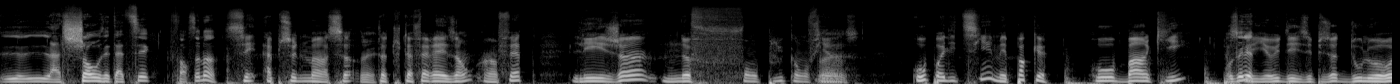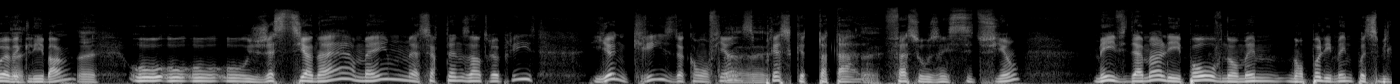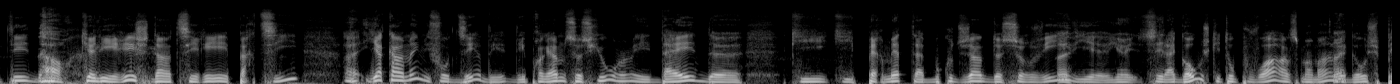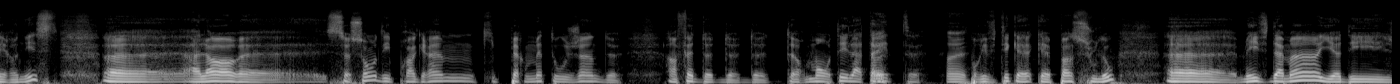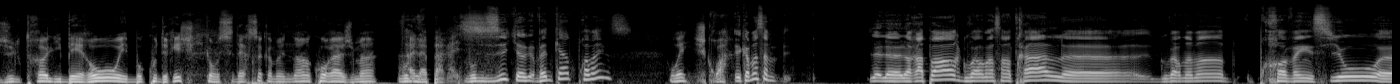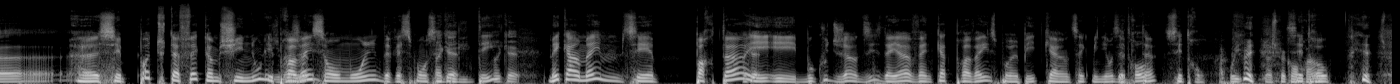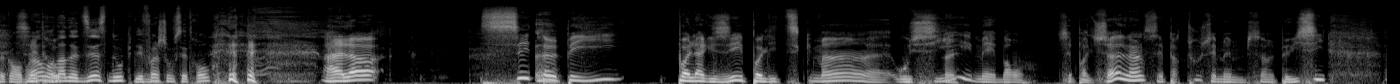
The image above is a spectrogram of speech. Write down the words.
la chose étatique, forcément. C'est absolument ça. Ouais. Tu as tout à fait raison. En fait, les gens ne font plus confiance aux politiciens, mais pas que. Aux banquiers, parce qu'il y a eu des épisodes douloureux avec Ouais. les banques, Ouais. aux, aux- aux- aux gestionnaires même, à certaines entreprises. Il y a une crise de confiance Ouais, presque totale face aux institutions. Mais évidemment, les pauvres n'ont même n'ont pas les mêmes possibilités Non. que les riches d'en tirer parti. Euh, il y a quand même, il faut dire, des, des programmes sociaux hein, et d'aide euh, qui, qui permettent à beaucoup de gens de survivre. Ouais. C'est la gauche qui est au pouvoir en ce moment, la gauche péroniste. Euh, alors, euh, ce sont des programmes qui permettent aux gens de, en fait, de, de- de- de remonter la tête Ouais. pour éviter qu'elle passe sous l'eau. Euh, mais évidemment, il y a des ultra-libéraux et beaucoup de riches qui considèrent ça comme un encouragement Vous à la paresse. Vous me disiez qu'il y a 24 provinces? Oui, je crois. Et comment ça. Le, le- le rapport gouvernement central, euh, gouvernement provinciaux. euh, Euh, c'est pas tout à fait comme chez nous. Les provinces ont moins de responsabilités, mais quand même, c'est important et, et beaucoup de gens disent d'ailleurs 24 provinces pour un pays de 45 millions C'est d'habitants, c'est trop. Oui, ben, je peux C'est comprendre. trop. Je peux C'est comprendre. On en a 10, nous, puis des fois, je trouve que c'est trop. Alors, c'est un pays polarisé politiquement euh, aussi, mais bon, c'est pas le seul, hein, c'est partout, c'est même ça un peu ici.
